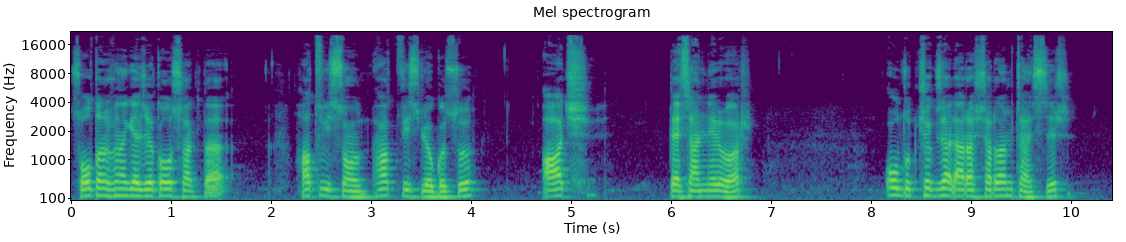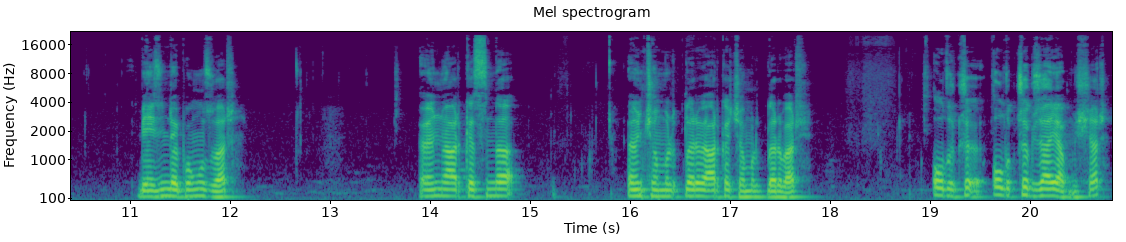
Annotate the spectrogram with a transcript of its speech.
Sol tarafına gelecek olsak da Hot Wheels, Hot Wheels logosu ağaç desenleri var. Oldukça güzel araçlardan bir tanesidir. Benzin depomuz var. Ön ve arkasında ön çamurlukları ve arka çamurlukları var. Oldukça oldukça güzel yapmışlar.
